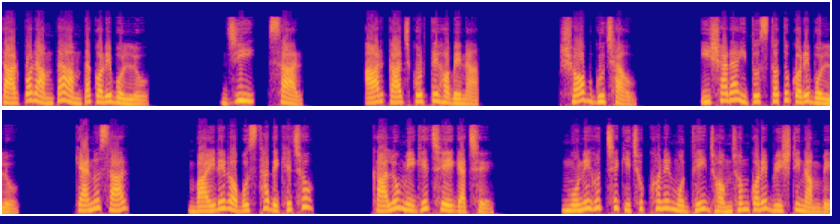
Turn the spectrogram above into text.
তারপর আমতা আমতা করে বলল, জি, স্যার। আর কাজ করতে হবে না। সব গুছাও। ইশারা ইতস্তত করে বলল, কেন স্যার? বাইরের অবস্থা দেখেছ? কালো মেঘে ছেয়ে গেছে। মনে হচ্ছে কিছুক্ষণের মধ্যেই ঝমঝম করে বৃষ্টি নামবে।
